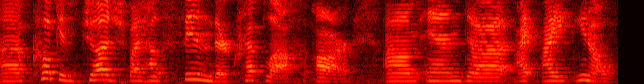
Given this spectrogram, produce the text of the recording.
uh, cook is judged by how thin their kreplach are. Um, and uh, I, I, you know,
